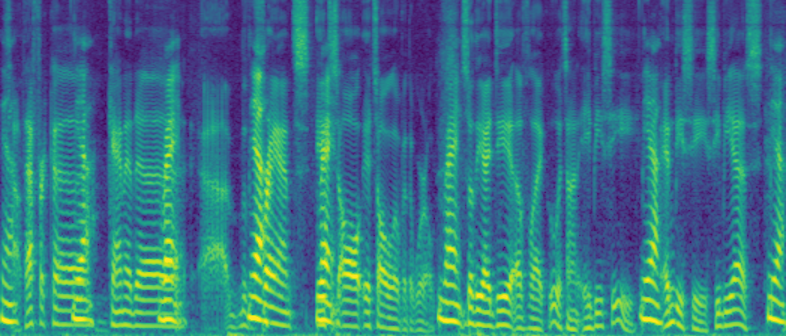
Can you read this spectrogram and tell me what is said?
Yeah. South Africa, Yeah. Canada, Right. uh, Yeah. France. Right. It's all it's all over the world. Right. So the idea of like, oh, it's on ABC, Yeah. NBC, CBS. Yeah.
